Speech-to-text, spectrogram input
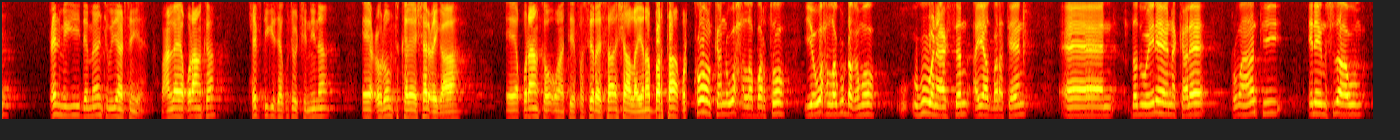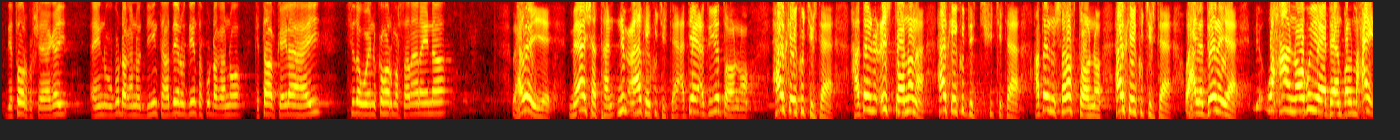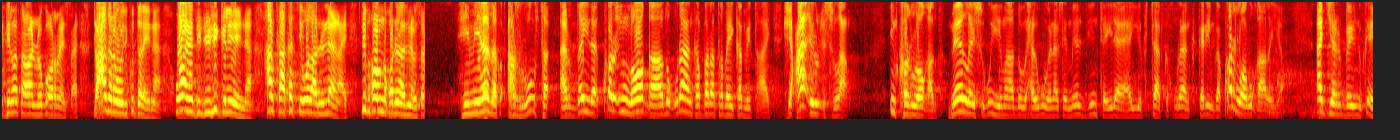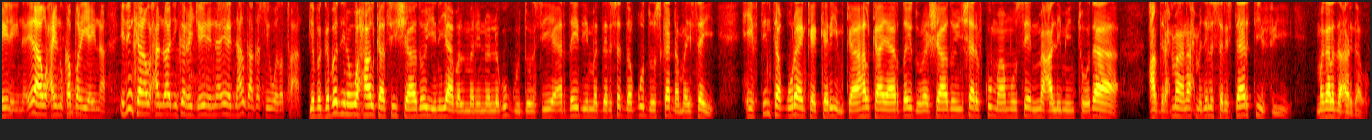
cilmigii dhammaantii wadiin hadhsan yahay. Waxaan leeyahay qur'aanka xifdigiisa ha ku joojinina ee culumta kale ee sharciga ah ee qur'aanka waantee fasiraysa insha allah iyana barta. Koonkan wax la barto iyo wax lagu dhaqmo ugu wanaagsan ayaad barateen. Dadweynaheena kale run ahaantii inaynu sidaa uu ditoorku sheegay aynu ugu dhaqanno diinta haddaynu diinta ku dhaqanno kitaabka ilaahay sida waynu ka horumarsanaanaynaa waxa weeye meesha tan nimco halkay ku jirtaa haddii aynu adduunyo doonno halkay ku jirtaa haddaynu cis doonnona halkay ku jirtaa haddaynu sharaf doonno halkay ku jirtaa waxaa la doonayaa waxaa noogu yeedheen bal maxay idinla tahay noogu horraysaan ducadana waa idinku daraynaa waana idin dhiiri gelinaynaa halkaa kasii wadaanu leenahay dib ha u noqonin himilada caruurta ardayda kor in loo qaado qur-aanka barata bay ka mid tahay shacaa'irulislaam in kor loo qaado meel la isugu yimaado waxaa ugu wanaagsan meel diinta ilaahay iyo kitaabka qur'aanka kariimka kor loogu qaadaya. Ajar baynu ka helaynaa ilaah waxaynu ka baryaynaa. Idinkana waxaanu aadinka rajaynaynaa inaad halkaa ka sii wadataan. Gebagabadiina waxaa halkaasi shahaadooyin iyo abaalmarino lagu guddoonsiiyey ardaydii madarasada qudus ka dhammaysay xifdinta qur'aanka kariimka halka ay ardayduna shahaadooyin sharaf ku maamuuseen macalimiintooda. Cabdiraxmaan axmed ilsar star t v magaalada ceergaabo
